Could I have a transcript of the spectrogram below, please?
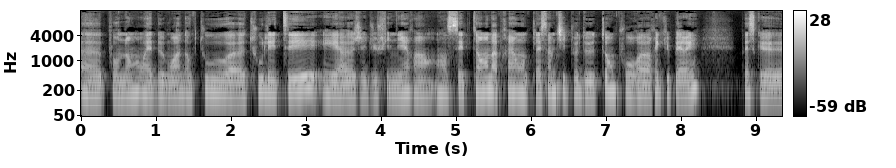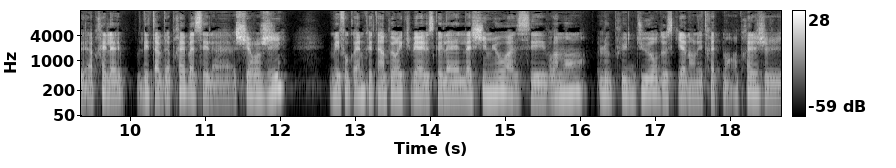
euh, pendant ouais, deux mois, donc tout, euh, tout l'été. Et euh, j'ai dû finir en, septembre. Après, on te laisse un petit peu de temps pour récupérer. Parce que après l'étape d'après, bah, c'est la chirurgie. Mais il faut quand même que tu aies un peu récupéré. Parce que la, chimio, c'est vraiment le plus dur de ce qu'il y a dans les traitements. Après, je,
